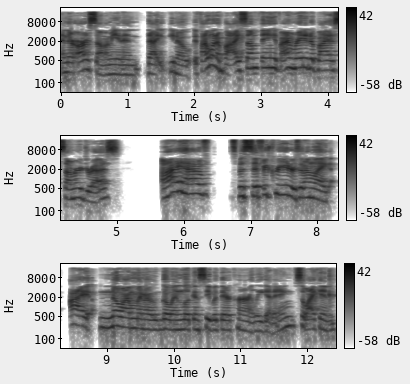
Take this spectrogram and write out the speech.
And there are some, I mean, and that, you know, if I want to buy something, if I'm ready to buy a summer dress, I have specific creators that I'm like, I know I'm going to go and look and see what they're currently getting so I can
